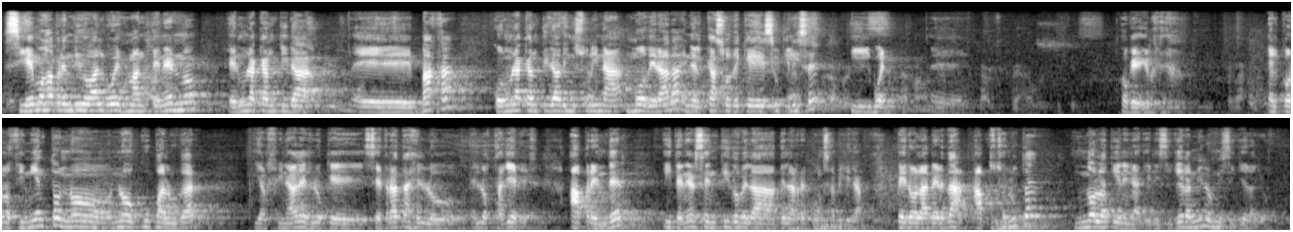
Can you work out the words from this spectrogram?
si hemos aprendido algo es mantenernos en una cantidad eh, baja, con una cantidad de insulina moderada en el caso de que se utilice y bueno, ok, gracias. El conocimiento no, no ocupa lugar y al final es lo que se trata en, los talleres, aprender y tener sentido de la, de la responsabilidad. Pero la verdad absoluta no la tiene nadie, ni siquiera Milo, ni siquiera yo.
